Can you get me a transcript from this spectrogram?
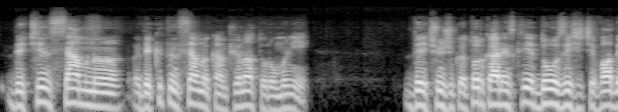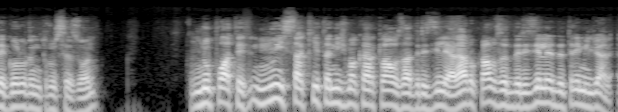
de ce înseamnă, de cât înseamnă campionatul României. Deci un jucător care înscrie 20 și ceva de goluri într-un sezon, nu poate, nu îi se achită nici măcar clauza de reziliere. Are o clauză de reziliere de 3 milioane.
